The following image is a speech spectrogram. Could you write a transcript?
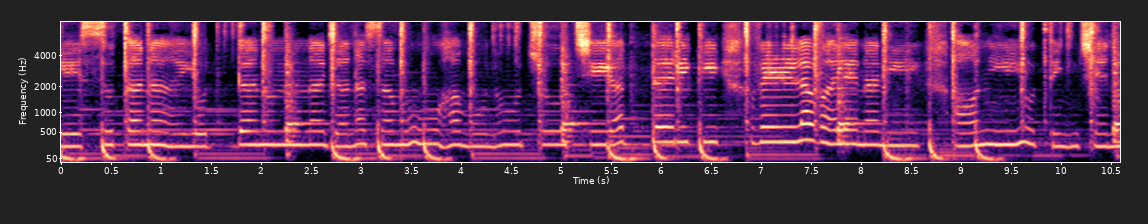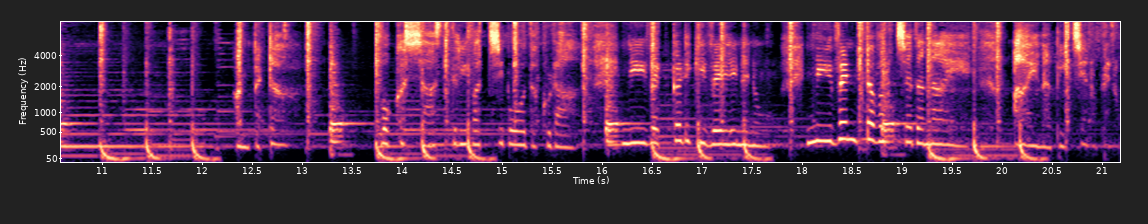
యేసు తన యొద్దనున్న జన సమూహమును చూచి అద్దరికి వెళ్ళవలెనని ఆనీయుతించెను అంతటా ఒక శాస్త్రి వచ్చి బోధకుడా నీవెక్కడికి వెళ్ళినను? నీ వెంట వచ్చదనాయ్ ఆయన పిచ్చెను పెను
